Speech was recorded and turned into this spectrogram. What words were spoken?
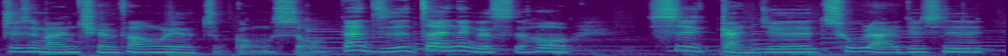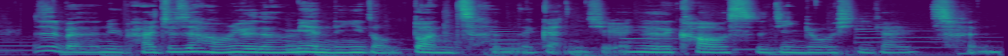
就是蛮全方位的主攻手。但只是在那个时候，是感觉出来就是日本的女排就是好像有点面临一种断层的感觉，就是靠石井优希在撑。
